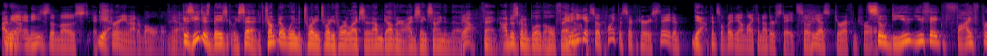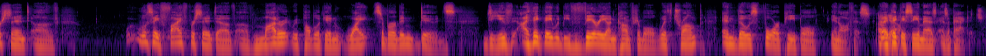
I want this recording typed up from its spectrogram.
I, I mean, mean, and he's the most extreme out of all of them. Yeah, Because he just basically said, if Trump don't win the 2024 election and I'm governor, I just ain't signing the Yeah. thing. I'm just going to blow the whole thing and he gets to appoint the Secretary of State in Yeah. Pennsylvania, unlike in other states. So he has direct control. So do you you think five percent of we'll say five percent of of moderate Republican white suburban dudes? Do you? Th- I think they would be very uncomfortable with Trump and those four people in office, and Oh, I think they see him as as a package.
